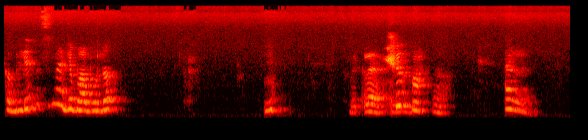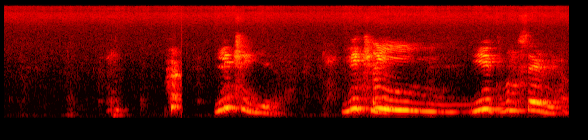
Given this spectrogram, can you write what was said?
Çıkabilir misin acaba buradan? Bekle. Ha. Evet. Liçi yiyelim. Liçi. Yiğit bunu sevmiyor.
